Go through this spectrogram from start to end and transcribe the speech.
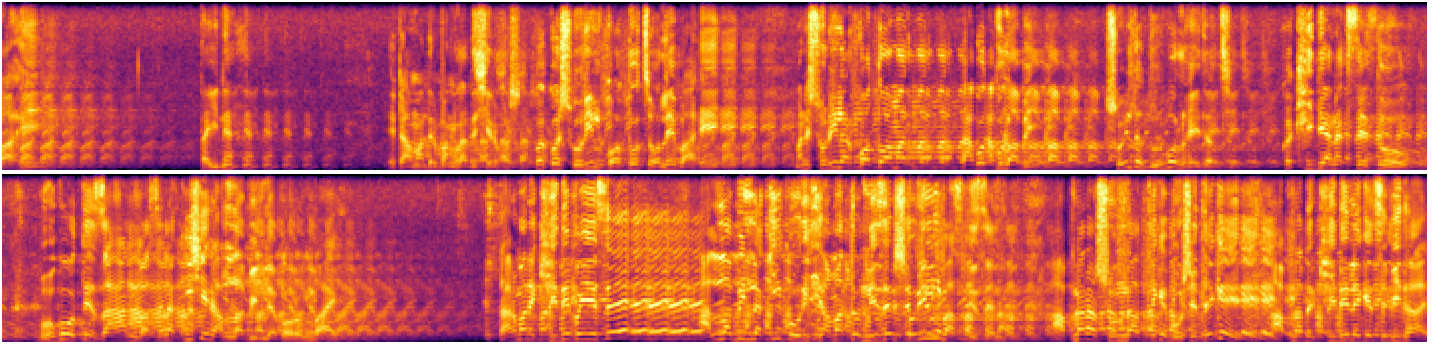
বাহে? তাই না? এটা আমাদের বাংলাদেশের ভাষা। কয় শরীর কত চলে বাহে? মানে শরীর আর কত আমার তাগত কুলাবে? শরীর তো দুর্বল হয়ে যাচ্ছে। কয়, খিদে নাকছে তো ভোগতে জান বাসে না, কিসের আল্লাহ বিল্লা করুন ভাই? তার মানে খিদে পেয়েছে আল্লাহ বিল্লা কি করি? আমার তো নিজের শরীরই বাঁচতেছে না। আপনারা সন্ধ্যার থেকে বসে থেকে আপনাদের খিদে লেগেছে বিধায়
